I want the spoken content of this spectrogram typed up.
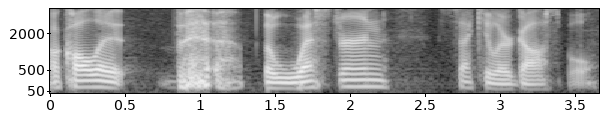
I'll call it the, the Western secular gospel.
